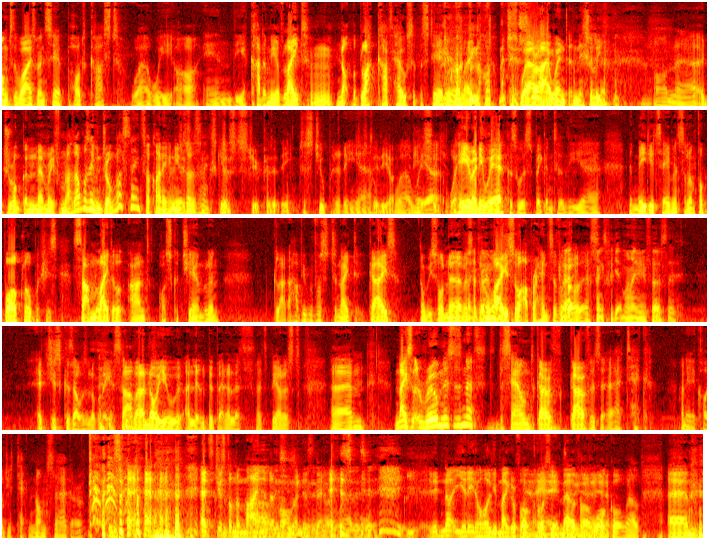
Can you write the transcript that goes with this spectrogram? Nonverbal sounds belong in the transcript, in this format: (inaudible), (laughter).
Welcome along to the Wise Men Say podcast, where we are in the Academy of Light, Mm. not the Black Cat House at the Stadium of (laughs) Light, which is where I went initially (laughs) on uh, a drunken memory from last. Night. I wasn't even drunk last night, so I can't even use that as an excuse. Just stupidity. Just stupidity, yeah. Just idiot- well, we, uh, idiocy. we're here anyway because we're speaking to the uh, the media team in Sunderland Football Club, which is Sam Lightle and Oscar Chamberlain. Glad to have you with us tonight, guys. Don't be so nervous. Thank I don't know why much. you're so apprehensive Glad- about this. Thanks for getting my name in first there. It's just because I was looking at you, Sam, and I know you a little bit better. Let's let's be honest. Um, nice little room, this isn't it? The sound, Gareth. Gareth is uh, tech. I need to call you tech nonce there, Gareth. (laughs) It's just on the mind Oh, at the this moment, isn't isn't it? go well, is it? (laughs) you, you not, you need to hold your microphone Yeah, close yeah, to your you mouth, do, or it won't yeah. go well. Um,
